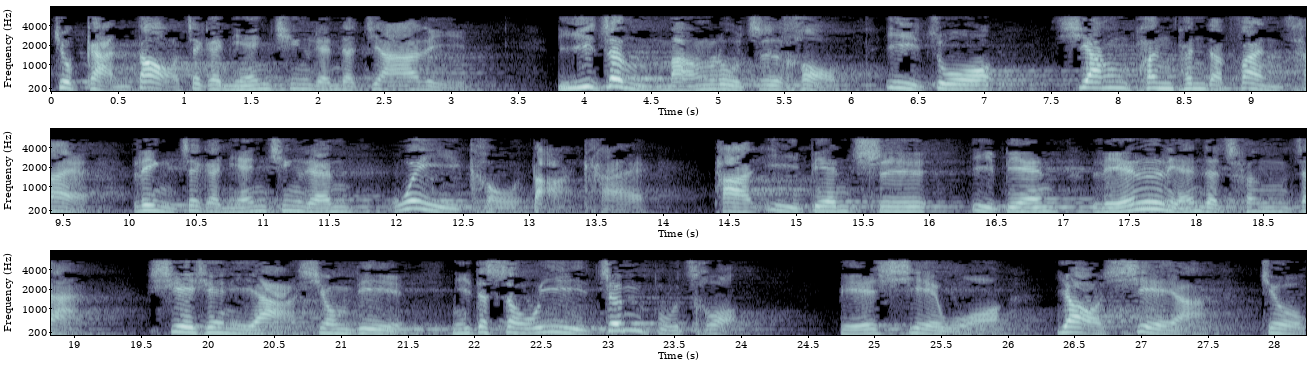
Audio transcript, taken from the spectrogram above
就赶到这个年轻人的家里。一阵忙碌之后，一桌香喷喷的饭菜。令这个年轻人胃口大开，他一边吃一边连连的称赞：“谢谢你呀，兄弟，你的手艺真不错。别谢我，要谢呀，就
